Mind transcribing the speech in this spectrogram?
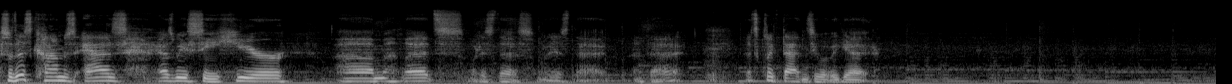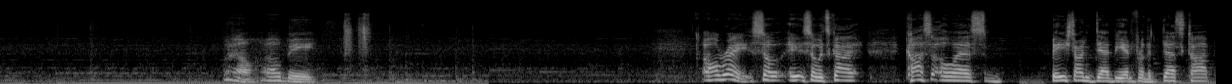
so this comes as as we see here. Um, let's, what is this? What is that? Not that. Let's click that and see what we get. Well, I'll be. All right, so so it's got Casa OS based on Debian for the desktop,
